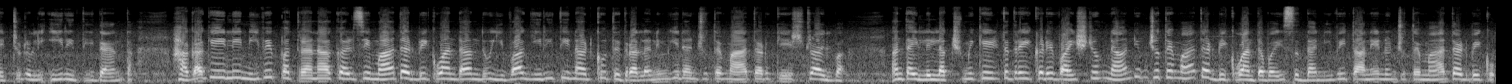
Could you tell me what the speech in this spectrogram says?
ಲೆಕ್ಚರಲ್ಲಿ ಈ ರೀತಿ ಇದೆ ಅಂತ. ಹಾಗಾಗಿ ಇಲ್ಲಿ ನೀವೇ ಪತ್ರನ ಕಳಿಸಿ ಮಾತಾಡಬೇಕು ಅಂತ ಅಂದು ಇವಾಗ ಈ ರೀತಿ ನಡ್ಕೋತಿದ್ರಲ್ಲ, ನಿಮಗೆ ನನ್ನ ಜೊತೆ ಮಾತಾಡೋಕ್ಕೆ ಇಷ್ಟ ಇಲ್ವಾ? ಅಂತ ಇಲ್ಲಿ ಲಕ್ಷ್ಮಿ ಕೇಳ್ತಿದ್ರೆ ಈ ಕಡೆ ವೈಷ್ಣವ್ ನಾನು ನಿಮ್ಮ ಜೊತೆ ಮಾತಾಡಬೇಕು ಅಂತ ಬಯಸಿದ್ದ. ನೀವೇ ತಾನೇ ನನ್ನ ಜೊತೆ ಮಾತಾಡಬೇಕು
